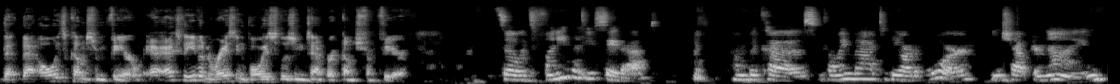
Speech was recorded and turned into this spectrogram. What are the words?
that, that always comes from fear. Actually, even raising voice, losing temper comes from fear. So it's funny that you say that um, because going back to the art of war in chapter nine,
